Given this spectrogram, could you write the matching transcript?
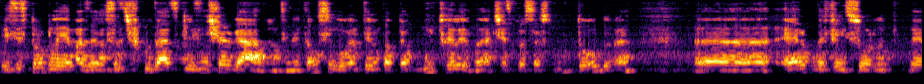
esses problemas, essas dificuldades que eles enxergavam. Entendeu? Então, sim, o governo teve um papel muito relevante nesse processo como um todo, né? Uh, era um defensor, né,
